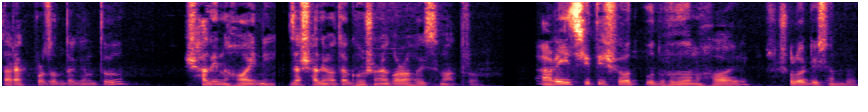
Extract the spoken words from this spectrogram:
তার এক পর্যন্ত কিন্তু স্বাধীন হয়নি যার স্বাধীনতা ঘোষণা করা হয়েছে মাত্র। আর এই স্মৃতিসৌধ উদ্বোধন হয় ষোলোই ডিসেম্বর।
